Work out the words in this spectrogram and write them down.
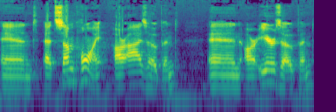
and at some point, our eyes opened and our ears opened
